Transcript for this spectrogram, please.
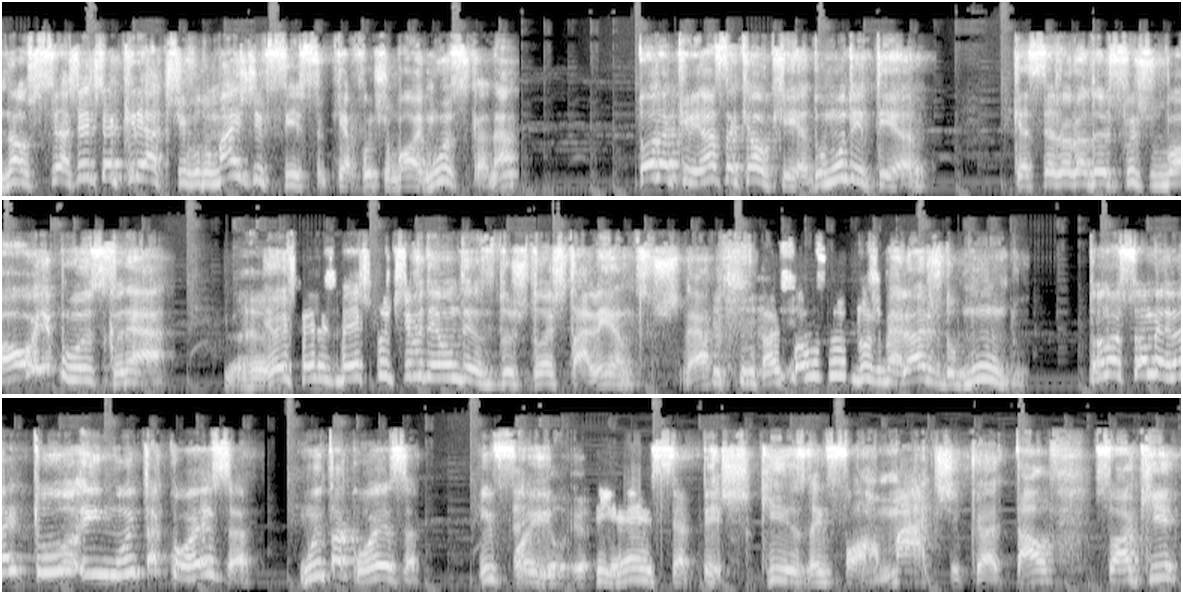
Não, se a gente é criativo no mais difícil, que é futebol e música, né? Toda criança quer o quê? Do mundo inteiro. Quer ser jogador de futebol e músico, né? Eu, infelizmente, não tive nenhum dos dois talentos, né? nós somos um dos melhores do mundo. Então, nós somos melhores em, tu, em muita coisa. Muita coisa. Foi é, ciência, pesquisa, informática e tal. Só que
